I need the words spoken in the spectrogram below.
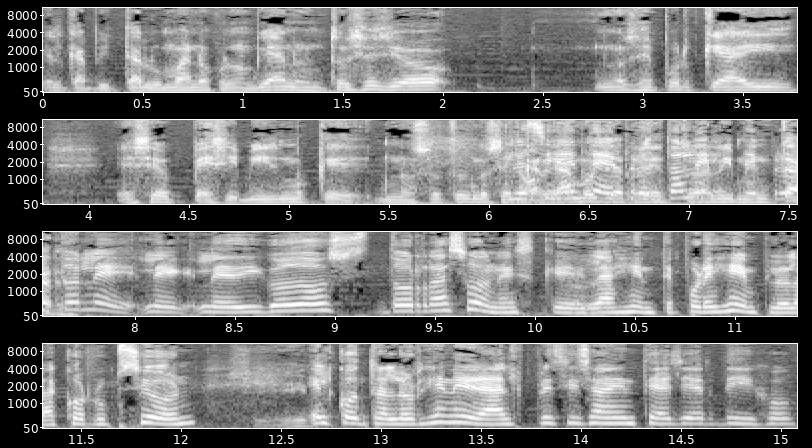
el capital humano colombiano. Entonces yo no sé por qué hay ese pesimismo que nosotros nos encargamos de de le, de pronto le, le- le digo dos, dos razones que la gente, por ejemplo, la corrupción. Sí. El Contralor General precisamente ayer dijo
